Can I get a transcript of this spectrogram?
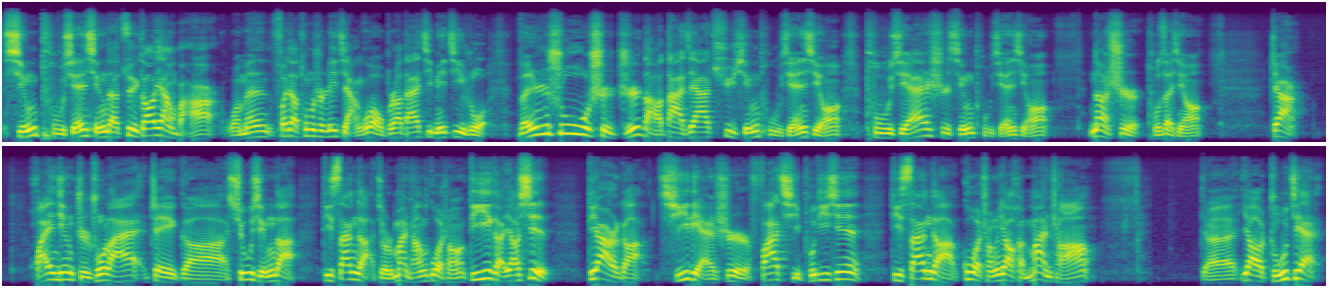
行普贤行的最高样板我们佛教通史里讲过，我不知道大家记没记住，文殊是指导大家去行普贤行，普贤是行普贤行。那是菩萨行，这样，《华严经》指出来这个修行的第三个就是漫长的过程。第一个要信，第二个起点是发起菩提心，第三个过程要很漫长，呃，要逐渐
